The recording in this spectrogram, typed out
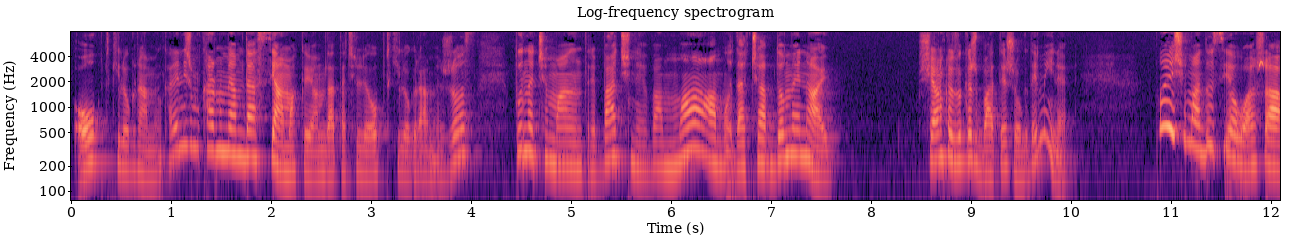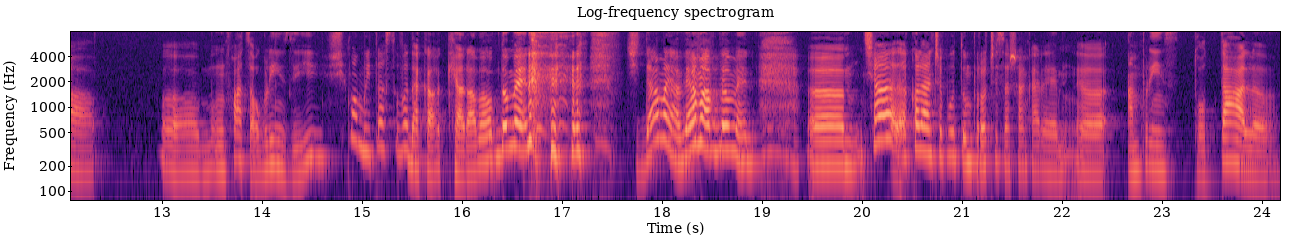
8 kg, în care nici măcar nu mi-am dat seama că eu am dat acele 8 kg jos, până ce m-a întrebat cineva, mamă, dar ce abdomen ai? Și am crezut că își bate joc de mine. Păi și m-am dus eu așa uh, în fața oglinzii și m-am uitat să văd dacă chiar am abdomen. și da, mai aveam abdomen. Uh, și acolo a început un proces așa în care uh, am prins totală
